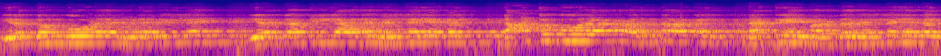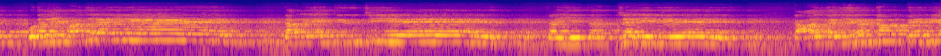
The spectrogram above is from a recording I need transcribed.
இரக்கம் கூட விடவில்லை. இரக்கம் இல்லாத வெள்ளையர்கள் நான்கு கூறாக அறுத்தார்கள். நன்றியை மறந்த வெள்ளையர்கள் உடலை மதுரையிலே தலையை திருச்சியிலே கையை தஞ்சையிலே கால்கள் இரண்டும் பெரிய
